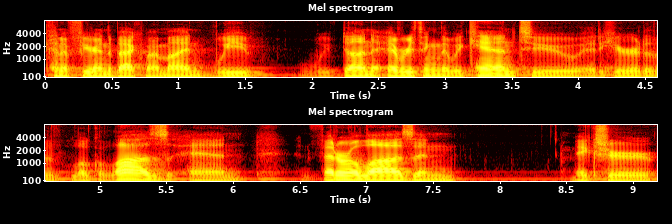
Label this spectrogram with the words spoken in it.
kind of fear in the back of my mind. We we've done everything that we can to adhere to the local laws and federal laws and make sure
